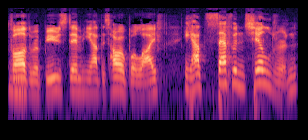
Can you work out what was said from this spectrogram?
Hmm. father abused him. He had this horrible life. He had seven children.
